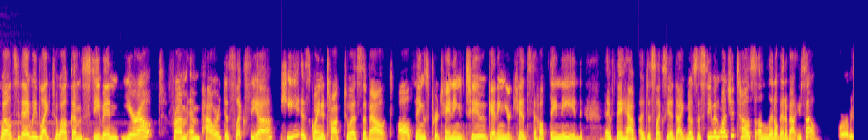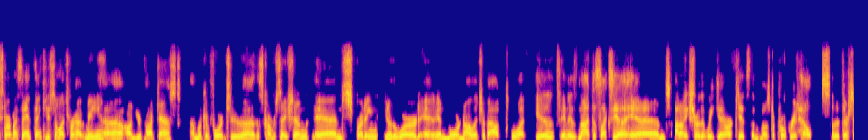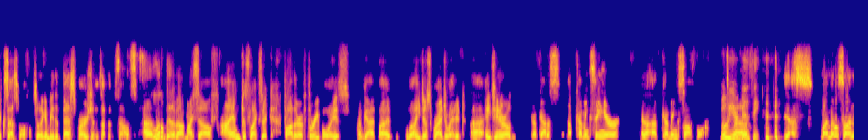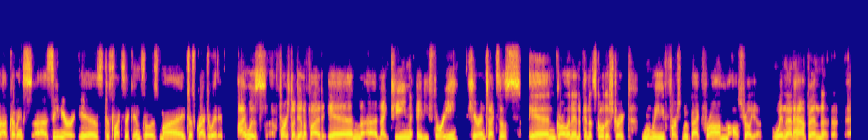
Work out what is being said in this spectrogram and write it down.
Well, today we'd like to welcome Stephen Yearout from Empower Dyslexia. He is going to talk to us about all things pertaining to getting your kids the help they need if they have a dyslexia diagnosis. Stephen, why don't you tell us a little bit about yourself? Well, let me start by saying thank you so much for having me uh, on your podcast. I'm looking forward to uh, this conversation and spreading, you know, the word and, and more knowledge about what is and is not dyslexia, and how to make sure that we get our kids the most appropriate help so that they're successful, so they can be the best versions of themselves. A little bit about myself: I am dyslexic, father of three boys. I've got, uh, well, he just graduated, 18 year old. I've got a s- upcoming senior and an upcoming sophomore. Oh, you're Uh, busy. Yes. My middle son, upcoming uh, senior, is dyslexic, and so is my just graduated. I was first identified in uh, 1983 here in Texas in Garland Independent School District when we first moved back from Australia. When that happened, uh,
